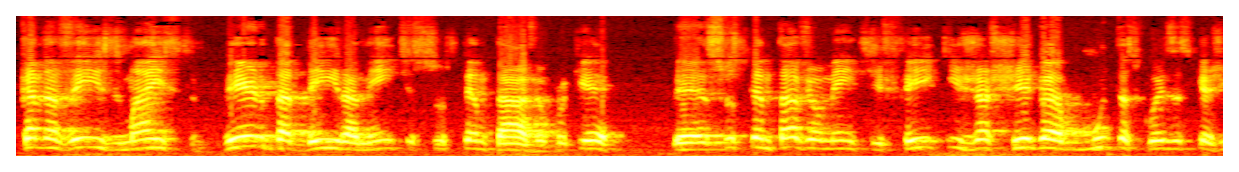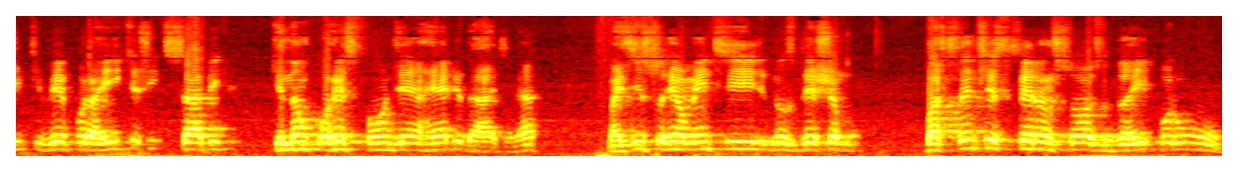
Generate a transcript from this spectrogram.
cada vez mais verdadeiramente sustentável, porque é, sustentavelmente fake já chega muitas coisas que a gente vê por aí que a gente sabe que não correspondem à realidade, né? Mas isso realmente nos deixa bastante esperançosos aí por um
